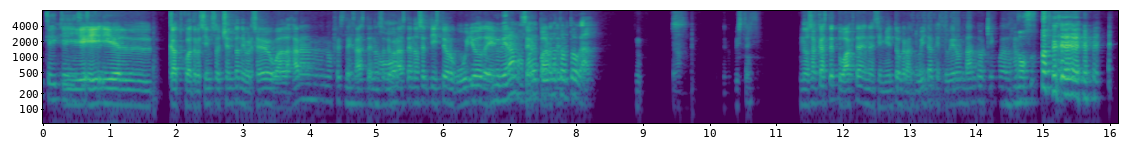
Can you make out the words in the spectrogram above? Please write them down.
qué- qué ¿Y, y- y el 480 aniversario de Guadalajara no- no festejaste, no, No. celebraste, no sentiste orgullo de Me hubiera ser por una torta ahogada. ¿Viste? ¿No sacaste tu acta de nacimiento gratuita que estuvieron dando aquí en Guadalajara? No,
